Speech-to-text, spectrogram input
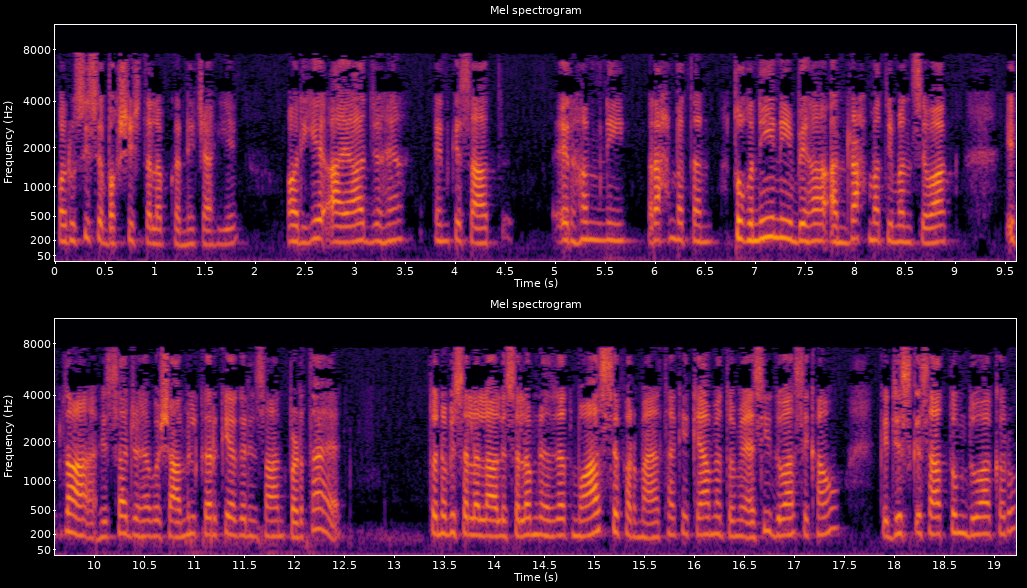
اور اسی سے بخش طلب کرنی چاہیے۔ اور یہ آیات جو ہے ان کے ساتھ ارحمنی رحمتن تغنی بحا ان رحمت من سواک۔ اتنا حصہ جو ہے وہ شامل کر کے اگر انسان پڑھتا ہے تو نبی صلی اللہ علیہ وسلم نے حضرت معاذ سے فرمایا تھا کہ کیا میں تمہیں ایسی دعا سکھاؤں کہ جس کے ساتھ تم دعا کرو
